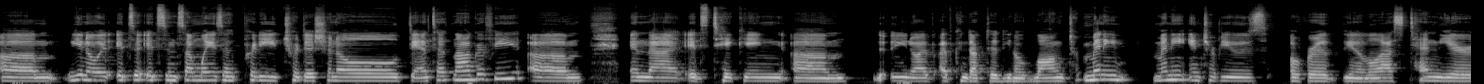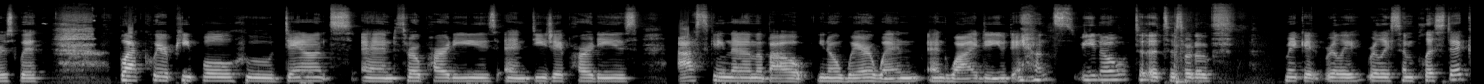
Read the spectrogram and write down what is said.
um, you know, it, it's it's in some ways a pretty traditional dance ethnography, um, in that it's taking. Um, you know, I've, I've conducted you know long many many interviews over you know the last 10 years with black queer people who dance and throw parties and DJ parties, asking them about, you know, where, when, and why do you dance, you know, to, to sort of make it really, really simplistic.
